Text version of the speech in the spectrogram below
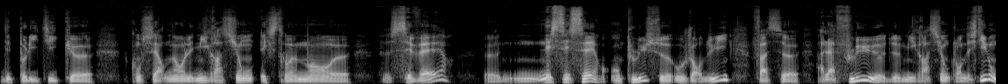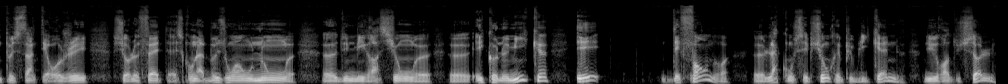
des politiques euh, concernant les migrations extrêmement euh, sévères. nécessaires en plus aujourd'hui face à l'afflux de migration clandestine. On peut s'interroger sur le fait est-ce qu'on a besoin ou non d'une migration économique et défendre euh, la conception républicaine du droit du sol.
